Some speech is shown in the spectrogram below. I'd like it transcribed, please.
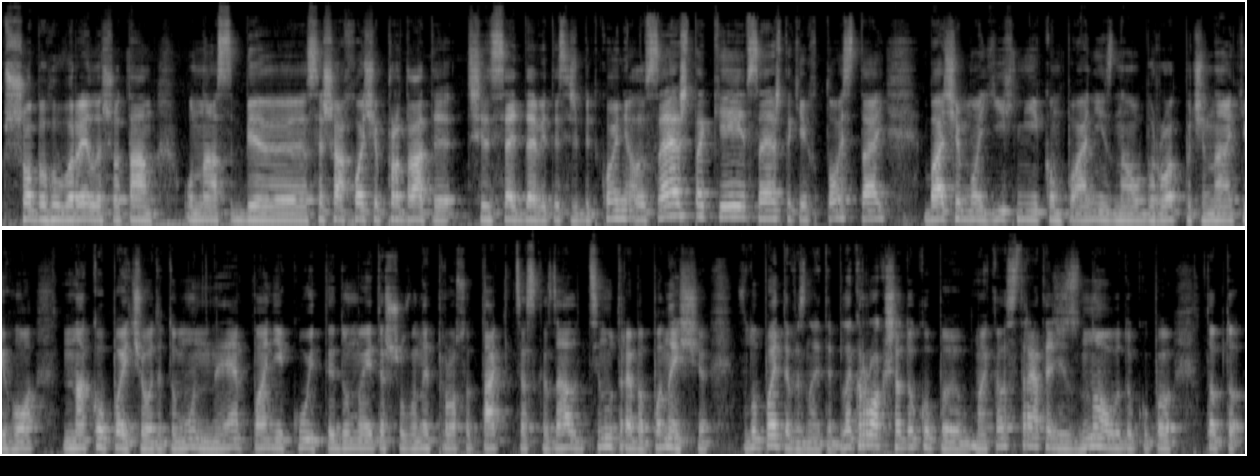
що би говорили, що там у нас США хоче продати 69 тисяч біткоїнів, але все ж таки, все ж таки, хтось та й бачимо, їхні компанії наоборот починають його накопичувати. Тому не панікуйте. Думаєте, що вони просто так це сказали. Ціну треба понижче влупити. Ви знаєте, BlackRock ще докупив, MicroStrategy знову докупив. Тобто,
